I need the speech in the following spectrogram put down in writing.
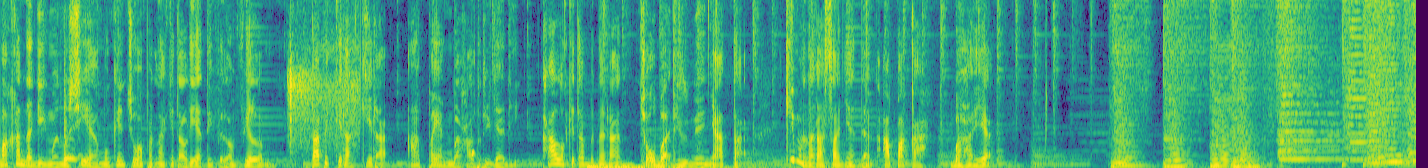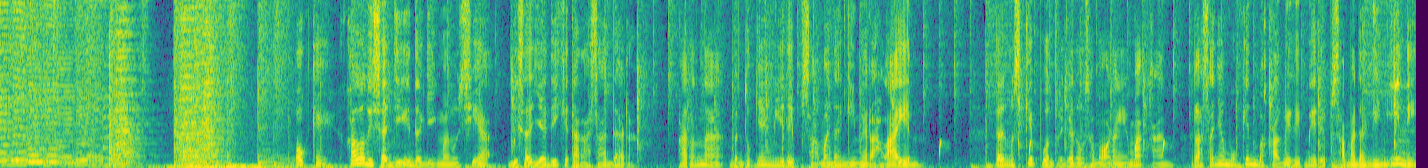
Makan daging manusia mungkin cuma pernah kita lihat di film-film. Tapi kira-kira apa yang bakal terjadi kalau kita beneran coba di dunia nyata? Gimana rasanya dan apakah bahaya? Oke, kalau disajiin daging manusia, bisa jadi kita nggak sadar. Karena bentuknya mirip sama daging merah lain. Dan meskipun tergantung sama orang yang makan, rasanya mungkin bakal mirip-mirip sama daging ini.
